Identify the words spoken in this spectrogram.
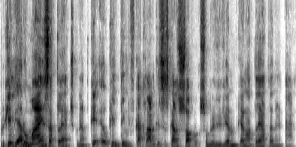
Porque ele era o mais atlético, né? Porque é o que tem que ficar claro é que esses caras só sobreviveram porque eram atleta, né, cara?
